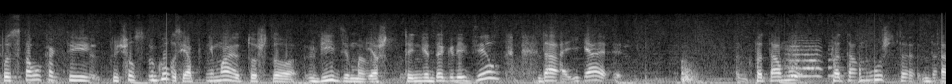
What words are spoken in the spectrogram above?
После того, как ты включил свой голос, я понимаю то, что, видимо, я что-то не доглядел. Да, я... Потому, потому что, да,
